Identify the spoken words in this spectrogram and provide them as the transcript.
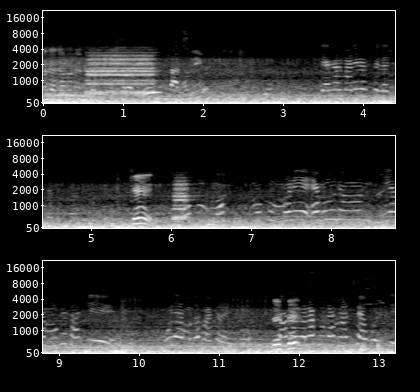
থাকা গেল না টাকার মানি ব্যাগ ফেলে দিছে কিন্তু। কে? মানে এমন এমন ইয়া মুখে থাকে। বুলার মতো ভাষা লাগবে দে- দে- সকালবেলা কোটা হাত ছায়া করেছে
